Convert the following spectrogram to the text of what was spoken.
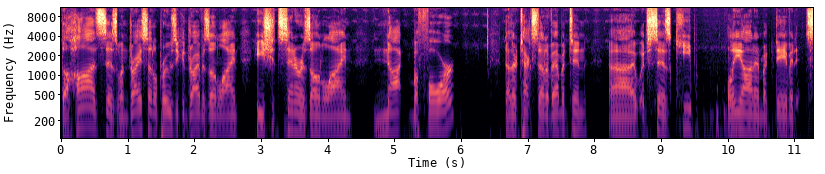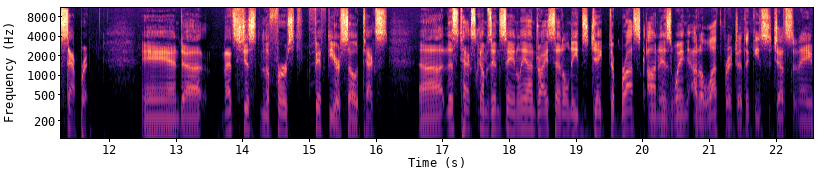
The Haas says when Draisaitl proves he can drive his own line, he should center his own line, not before. Another text out of Edmonton, uh, which says keep Leon and McDavid separate. And uh, that's just in the first 50 or so texts. Uh, this text comes in saying Leon Draisaitl needs Jake DeBrusk on his wing out of Lethbridge. I think he's suggesting a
